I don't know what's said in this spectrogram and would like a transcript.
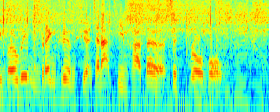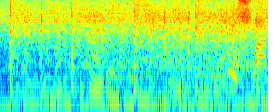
ทีมเออร์วินเร่งเครื่องเฉือนชนะทีมคาร์เตอร์ศึกโปรโบว์ Little slot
